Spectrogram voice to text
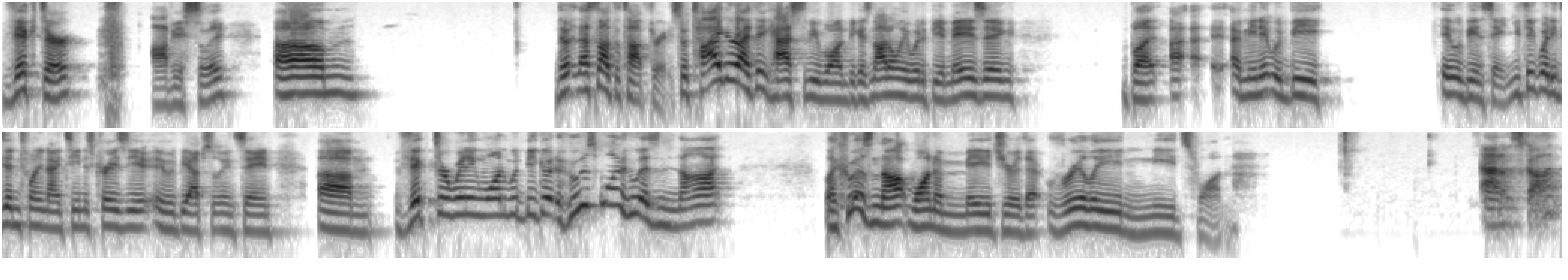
Viktor, obviously. Um, th- that's not the top three. So Tiger, I think, has to be one because not only would it be amazing, but I, I mean, it would be it would be insane. You think what he did in 2019 is crazy? It would be absolutely insane. Um, Viktor winning one would be good. Who's one who has not like who has not won a major that really needs one? Adam Scott.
